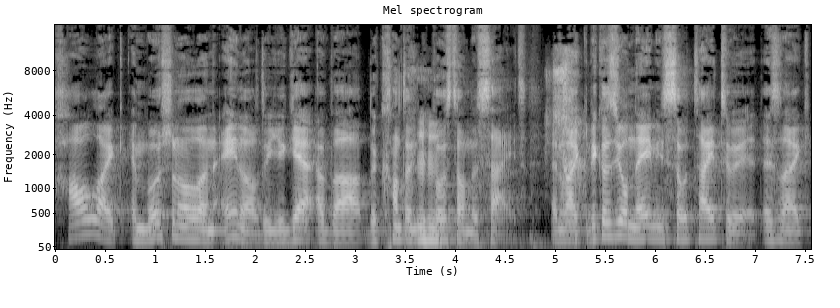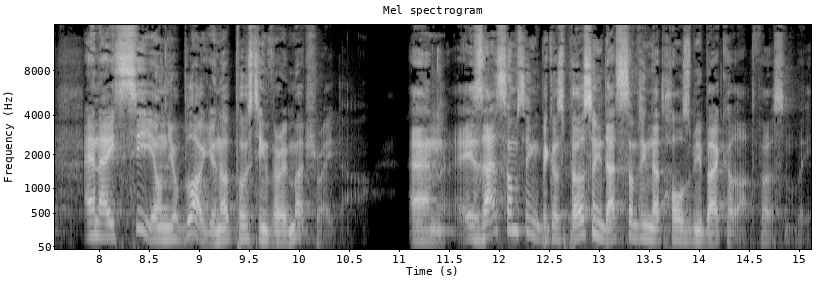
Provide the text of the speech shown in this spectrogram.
how like emotional and anal do you get about the content you mm-hmm. post on the site? And like because your name is so tied to it it's like and i see on your blog you're not posting very much right now. And is that something because personally that's something that holds me back a lot personally.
